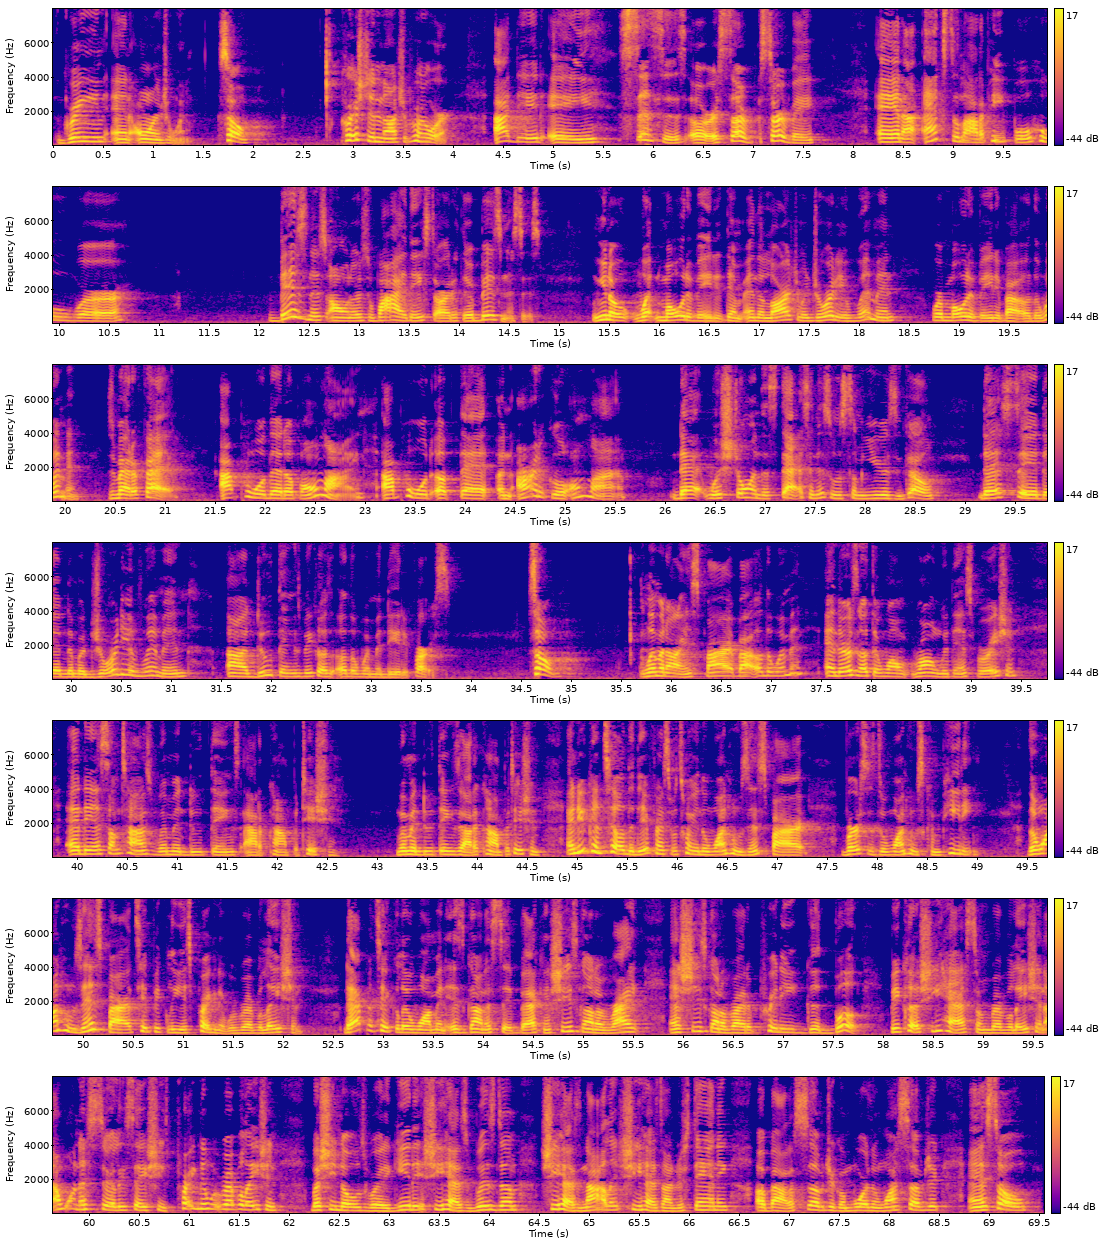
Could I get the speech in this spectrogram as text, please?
green and orange one. So, Christian and Entrepreneur. I did a census or a sur- survey, and I asked a lot of people who were business owners why they started their businesses you know, what motivated them. And the large majority of women were motivated by other women. As a matter of fact, I pulled that up online. I pulled up that an article online that was showing the stats, and this was some years ago, that said that the majority of women uh, do things because other women did it first. So, women are inspired by other women, and there's nothing wrong, wrong with inspiration. And then sometimes women do things out of competition. Women do things out of competition. And you can tell the difference between the one who's inspired versus the one who's competing. The one who's inspired typically is pregnant with revelation. That particular woman is going to sit back and she's going to write and she's going to write a pretty good book because she has some revelation. I won't necessarily say she's pregnant with revelation, but she knows where to get it. She has wisdom, she has knowledge, she has understanding about a subject or more than one subject. And so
